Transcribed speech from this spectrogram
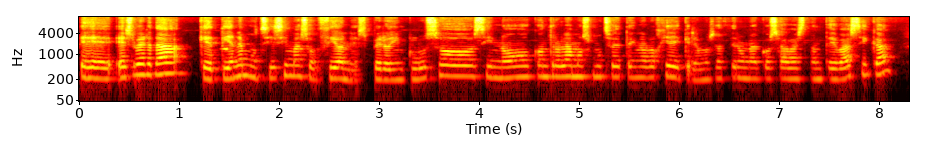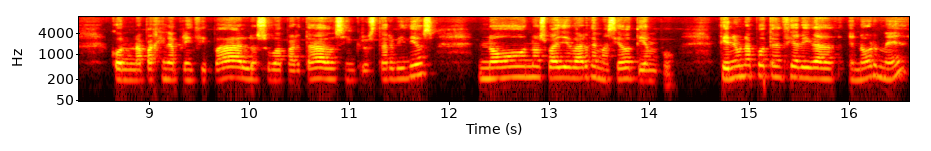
eh, es verdad que tiene muchísimas opciones, pero incluso si no controlamos mucho de tecnología y queremos hacer una cosa bastante básica, con una página principal, los subapartados, incrustar vídeos, no nos va a llevar demasiado tiempo. Tiene una potencialidad enorme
